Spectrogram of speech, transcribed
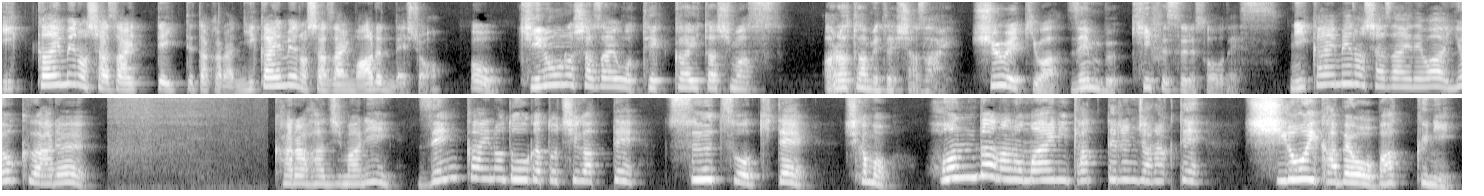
1回目の謝罪って言ってたから2回目の謝罪もあるんでしょ？おう、昨日の謝罪を撤回いたします。改めて謝罪。収益は全部寄付するそうです。2回目の謝罪ではよくある、から始まり、前回の動画と違ってスーツを着て、しかも本棚の前に立ってるんじゃなくて、白い壁をバックに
